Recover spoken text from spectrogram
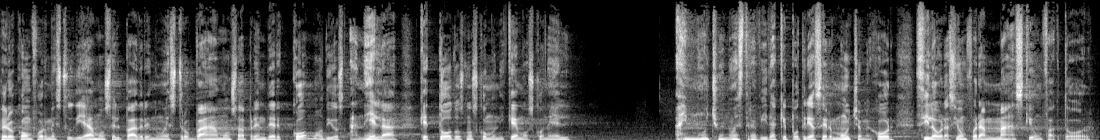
pero conforme estudiamos el Padre Nuestro, vamos a aprender cómo Dios anhela que todos nos comuniquemos con Él. Hay mucho en nuestra vida que podría ser mucho mejor si la oración fuera más que un factor.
